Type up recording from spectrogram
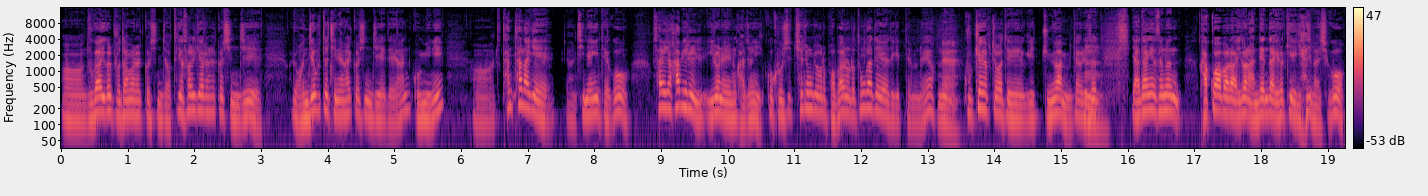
어, 누가 이걸 부담을 할 것인지 어떻게 설계를 할 것인지 그리고 언제부터 진행할 것인지에 대한 고민이 어, 탄탄하게 어, 진행이 되고 사회적 합의를 이뤄내는 과정이 있고 그것이 최종적으로 법안으로 통과되어야 되기 때문에요. 네. 국회 협조가 되게 중요합니다. 그래서 음. 야당에서는 갖고 와봐라 이건 안 된다 이렇게 얘기하지 마시고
